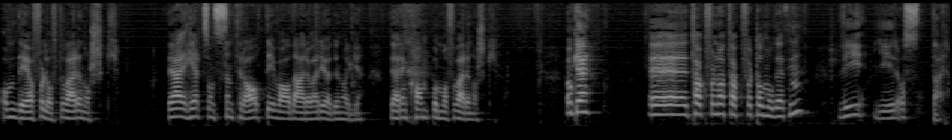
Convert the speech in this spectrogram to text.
om det å få lov til å være norsk. Det er helt sånn sentralt i hva det er å være jøde i Norge. Det er en kamp om å få være norsk. Ok. Eh, takk for nå. Takk for tålmodigheten. Vi gir oss der.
